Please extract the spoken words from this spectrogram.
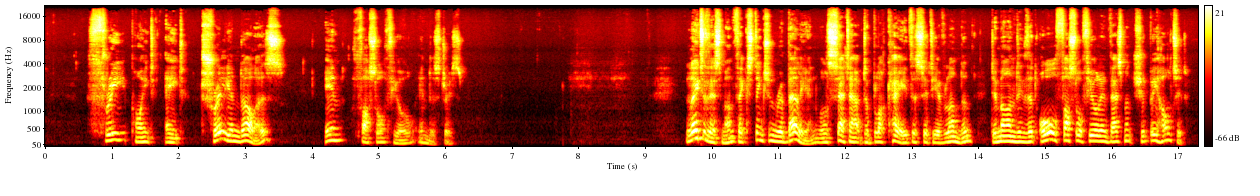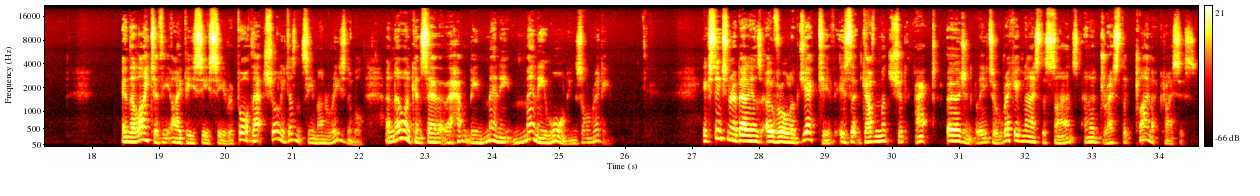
$3.8 trillion in fossil fuel industries. Later this month, Extinction Rebellion will set out to blockade the City of London, demanding that all fossil fuel investment should be halted. In the light of the IPCC report, that surely doesn't seem unreasonable, and no one can say that there haven't been many, many warnings already. Extinction Rebellion's overall objective is that governments should act urgently to recognise the science and address the climate crisis.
